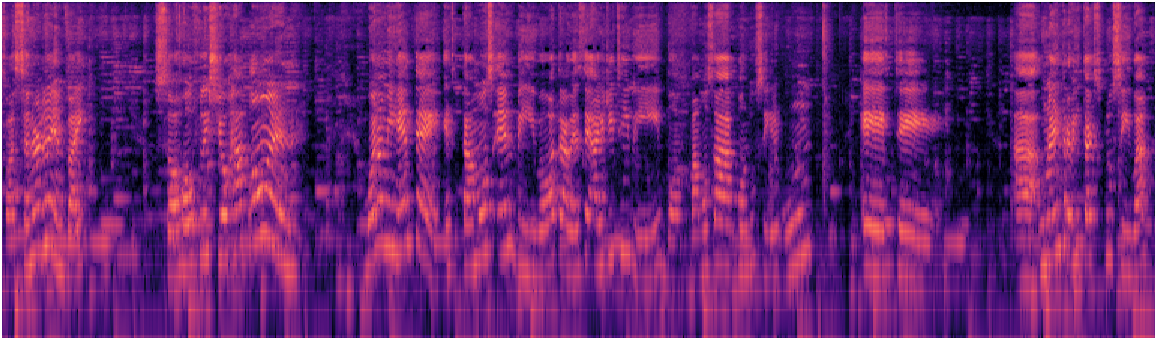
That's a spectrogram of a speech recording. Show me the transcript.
So I sent her the invite. So hopefully she'll hop on. Bueno, mi gente, estamos en vivo a través de IGTV. Vamos a conducir un, este, una entrevista exclusiva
